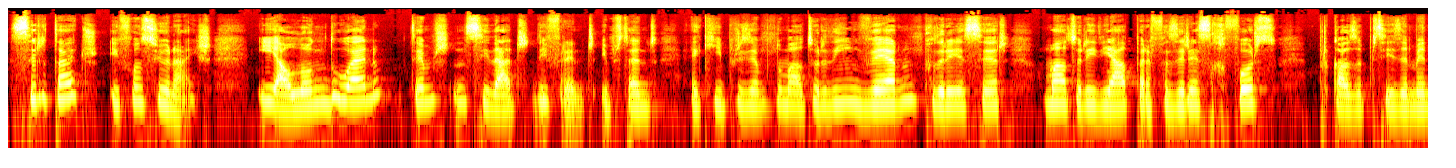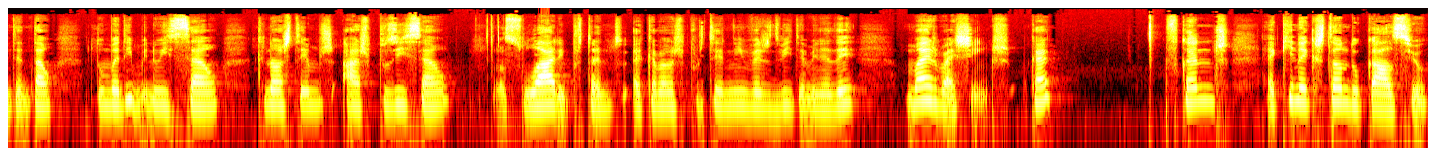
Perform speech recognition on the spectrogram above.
certeiros e funcionais. E ao longo do ano temos necessidades diferentes. E, portanto, aqui, por exemplo, numa altura de inverno, poderia ser uma altura ideal para fazer esse reforço, por causa precisamente então de uma diminuição que nós temos à exposição solar e, portanto, acabamos por ter níveis de vitamina D mais baixinhos, ok? Focando-nos aqui na questão do cálcio,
